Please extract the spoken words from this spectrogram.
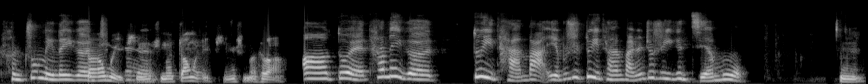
很著名的一个张伟平，什么张伟平什么是吧？啊，对他那个对谈吧，也不是对谈，反正就是一个节目。嗯，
